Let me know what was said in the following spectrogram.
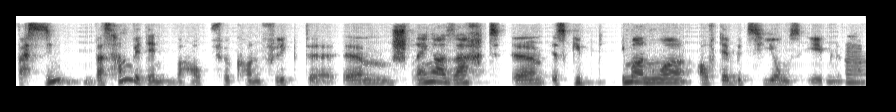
was sind, was haben wir denn überhaupt für Konflikte? Ähm, Sprenger sagt, äh, es gibt immer nur auf der Beziehungsebene mhm.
